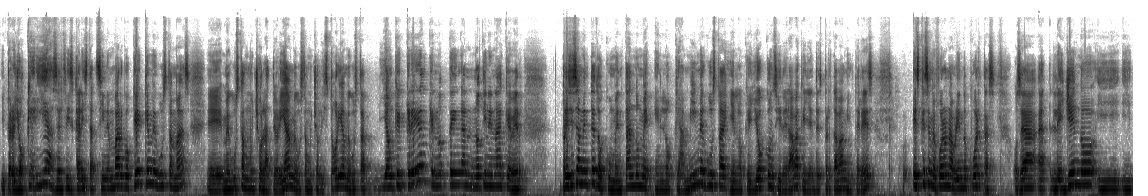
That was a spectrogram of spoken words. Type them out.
Y, pero yo quería ser fiscalista. Sin embargo, ¿qué, me gusta más? Eh, me gusta mucho la teoría, me gusta mucho la historia, me gusta... Y aunque crean que no tengan, no tiene nada que ver precisamente documentándome en lo que a mí me gusta y en lo que yo consideraba que despertaba mi interés, es que se me fueron abriendo puertas. O sea, eh, leyendo y,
